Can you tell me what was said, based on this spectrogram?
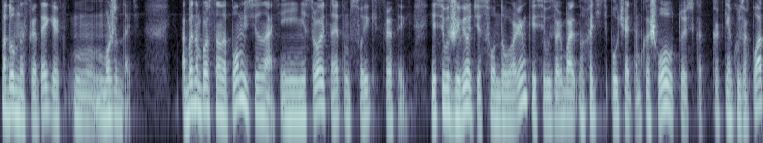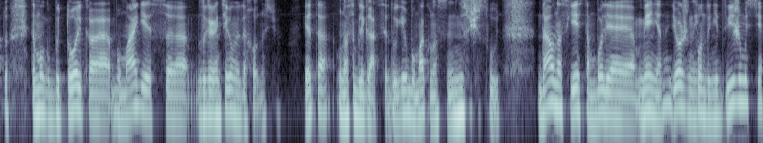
подобная стратегия может дать. Об этом просто надо помнить и знать, и не строить на этом свои стратегии. Если вы живете с фондового рынка, если вы зарабат... Ну, хотите получать там cash flow, то есть как, как некую зарплату, это могут быть только бумаги с загарантированной доходностью. Это у нас облигации, других бумаг у нас не существует. Да, у нас есть там более-менее надежные фонды недвижимости,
